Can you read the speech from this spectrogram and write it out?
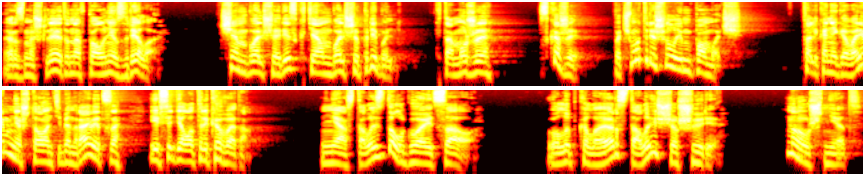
размышляет она вполне зрело. Чем больше риск, тем больше прибыль. К тому же, скажи, почему ты решила ему помочь? Только не говори мне, что он тебе нравится, и все дело только в этом. Не осталось долгу Айцао. Улыбка Лоэр стала еще шире. Ну уж нет,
